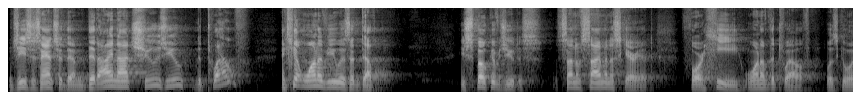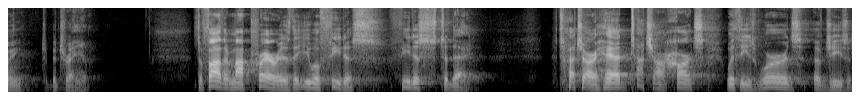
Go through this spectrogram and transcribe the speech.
And Jesus answered them, Did I not choose you, the twelve? And yet one of you is a devil. He spoke of Judas, the son of Simon Iscariot, for he, one of the twelve, was going to betray him. So, Father, my prayer is that you will feed us, feed us today. Touch our head, touch our hearts with these words of Jesus.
